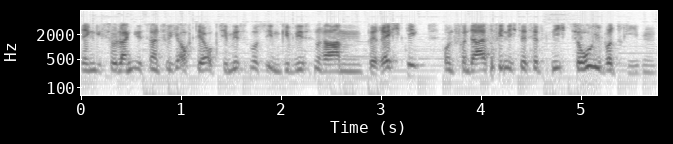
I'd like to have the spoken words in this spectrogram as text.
denke ich, solange ist natürlich auch der Optimismus im gewissen Rahmen berechtigt. Und von daher finde ich das jetzt nicht so übertrieben.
